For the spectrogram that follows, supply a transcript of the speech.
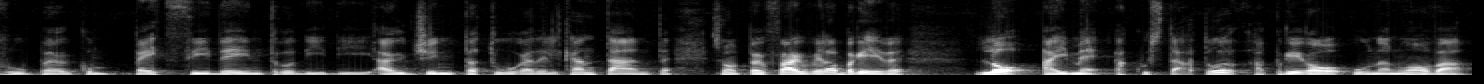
super con pezzi dentro di, di, argentatura del cantante. Insomma, per farvela breve, L'ho, ahimè, acquistato, aprirò una nuova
